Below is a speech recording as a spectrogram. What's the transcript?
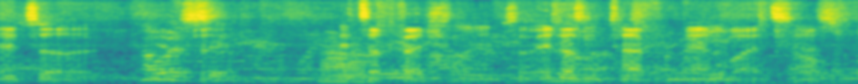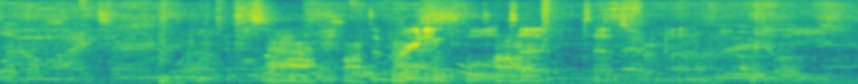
It's a. I was sitting a, here and like, Uh, it's a fetch land, so it doesn't tap for mana by itself. my turn. nah, fuck The breeding pool Alright. tap, taps for mana.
